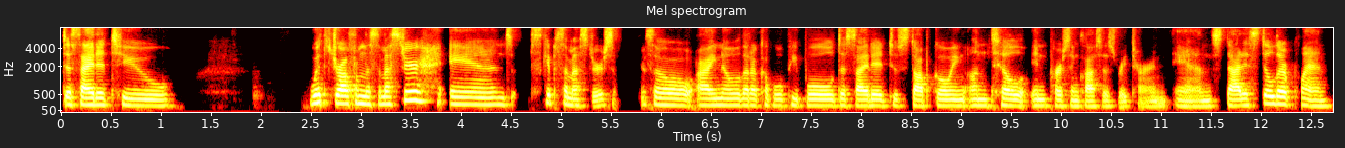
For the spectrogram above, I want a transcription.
decided to withdraw from the semester and skip semesters. So I know that a couple of people decided to stop going until in-person classes return and that is still their plan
